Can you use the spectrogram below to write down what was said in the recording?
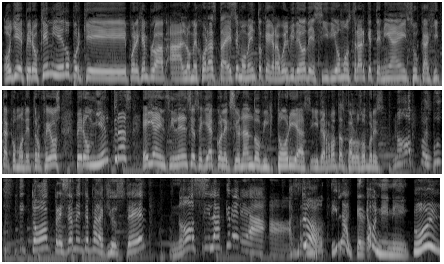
Oye, pero qué miedo porque, por ejemplo, a, a lo mejor hasta ese momento que grabó el video decidió mostrar que tenía ahí su cajita como de trofeos, pero mientras ella en silencio seguía coleccionando victorias y derrotas para los hombres. No, pues un TikTok precisamente para que usted no si la crea. No, si la creo, Nini. ¡Ay!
